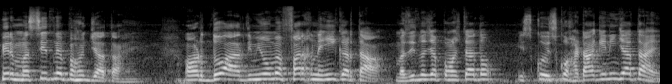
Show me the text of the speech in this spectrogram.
پھر مسجد میں پہنچ جاتا ہے۔ اور دو آدمیوں میں فرق نہیں کرتا۔ مسجد میں جب پہنچتا ہے تو اس کو اس کو ہٹا کے نہیں جاتا ہے۔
